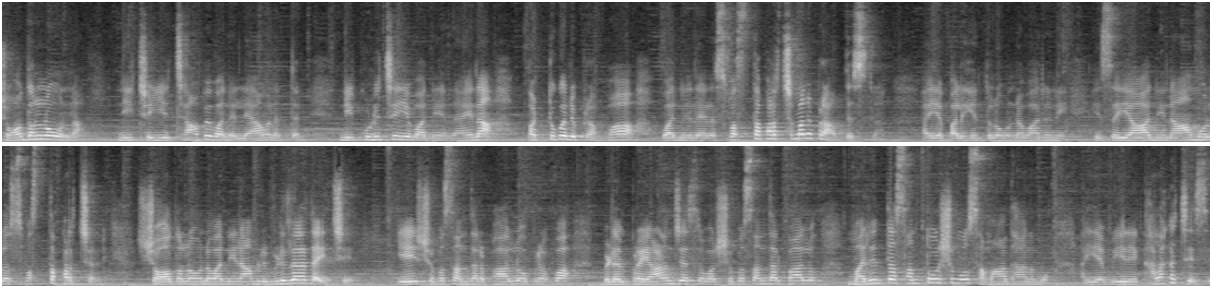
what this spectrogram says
శోధనలో ఉన్నా నీ చెయ్యి చాపి వారిని లేవనెత్తని నీ కుడి చెయ్యి వారిని నాయన పట్టుకొని ప్రభా వారిని నేను స్వస్థపరచమని ప్రార్థిస్తున్నాను. అయ్యా బలహీనతలో ఉన్న వారిని ఇసయ్యా నీ నామంలో స్వస్థపరచండి. శోధనలో ఉన్న వారిని నామని విడుదల దయచేయండి. ఏ శుభ సందర్భాల్లో ప్రభా? బిడలు ప్రయాణం చేసిన వారి శుభ సందర్భాల్లో మరింత సంతోషము సమాధానము. అయ్యా మీరే కలగ చేసి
